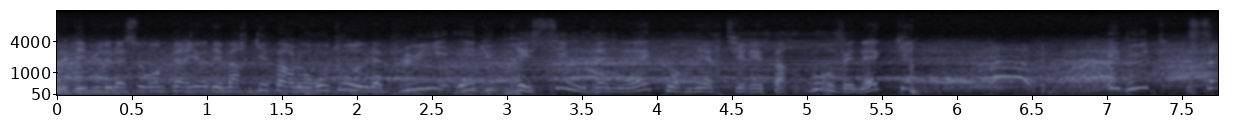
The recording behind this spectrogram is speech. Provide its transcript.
Le début de la seconde période est marqué par le retour de la pluie et du pressing rennais, corner tiré par Gourvenec. Et but, 5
